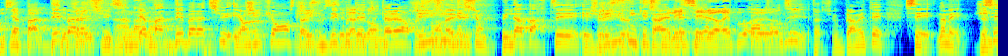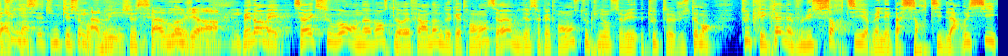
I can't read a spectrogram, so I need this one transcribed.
Il n'y a pas de débat là-dessus. Il n'y a pas de débat là-dessus. Et en l'occurrence, là, je vous écoutais tout à l'heure parce qu'on a eu une aparté et je. J'ai juste une question. Laissez-le répondre. Quand on dit, si vous permettez, c'est non mais c'est une question. Pas vous, Gérard. Mais non, mais c'est vrai que souvent on avance le référendum de 91. C'est vrai en 1991, toute l'Union soviétique, toute justement, toute l'Ukraine a voulu sortir, mais n'est pas sortie de la Russie.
